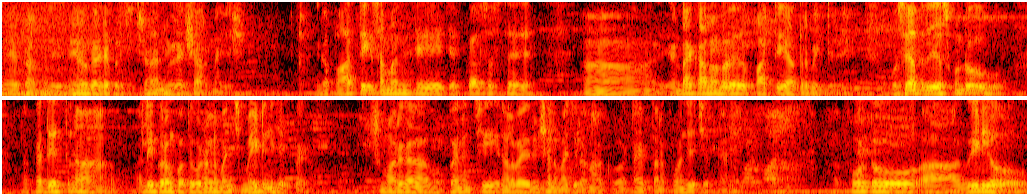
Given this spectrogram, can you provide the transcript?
మీ అభిప్రాయం తెలియజేసి నేను గరిడేపల్లి శిక్షణ న్యూ లక్ష్య ఆర్గనైజేషన్ ఇంకా పార్టీకి సంబంధించి చెప్పుకోవాల్సి వస్తే ఎండాకాలంలో ఏదో పార్టీ యాత్ర పెట్టింది. బస్సు యాత్ర చేసుకుంటూ పెద్ద ఎత్తున అలీపురం కొత్తగూడెంలో మంచి మీటింగ్ చెప్పాడు. సుమారుగా ముప్పై నుంచి నలభై ఐదు నిమిషాల మధ్యలో నాకు ఆ టైం తనకు ఫోన్ చేసి చెప్పాను. ఫోటో ఆ వీడియో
